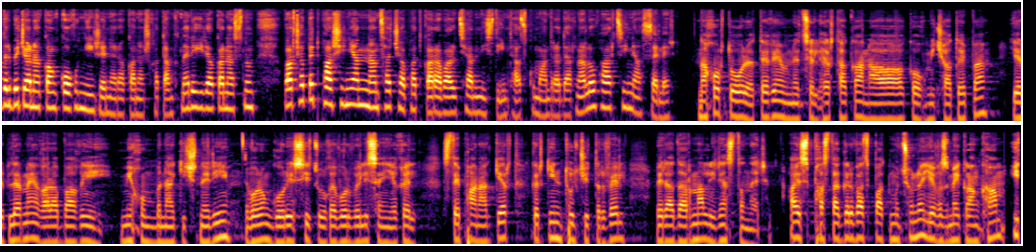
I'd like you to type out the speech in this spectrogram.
ադրբեջանական կողմն ինժեներական աշխատանքներ է իրականացնում։ Վարչապետ Փաշինյանն անցած շաբաթ կառավարության նիստի ընթացքում ընթացքում անդրադառնալով հարցին ասել էր. Նախորդ օրը տեղի ունեցել հերթական աղաղակող միջադեպը, երբ Լեռնային Ղարաբաղի մի խումբ բնակիչների, որոնք Գորիսից ուղևորվելիս են եղել Ստեփանակերտ, կրկին թույլ չի տրվել վերադառնալ իրենց տներ։ Այս փաստագրված պատմությունը եւս մեկ անգամ ի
